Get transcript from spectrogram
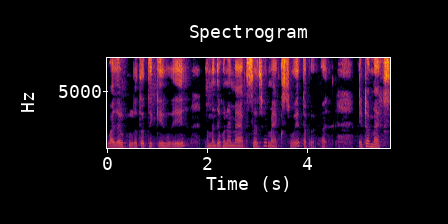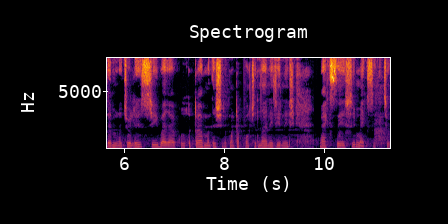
বাজার, কলকাতা থেকে হয়ে আমাদের ওখানে ম্যাক্স আছে, ম্যাক্স হয়ে তারপর এটা ম্যাক্সে আমরা চলে এসেছি, বাজার, কলকাতা। আমাদের সেরকম একটা পছন্দ হয়নি জিনিস। ম্যাক্সে এসে ম্যাক্সে কিছু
